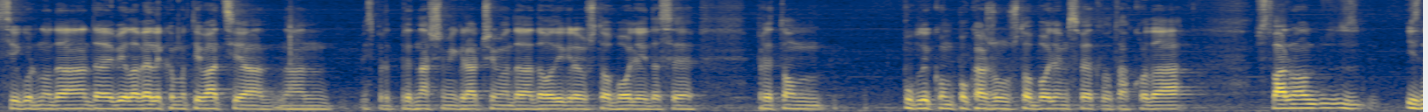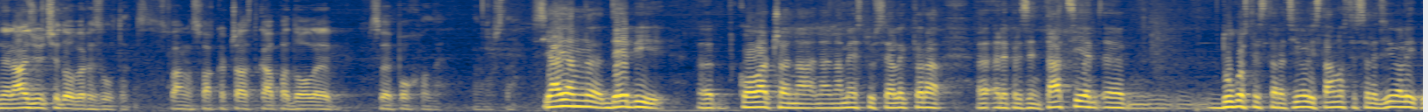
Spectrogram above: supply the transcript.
Sigurno da, da je bila velika motivacija na ispred pred našim igračima da, da odigraju što bolje i da se pred tom publikom pokažu u što boljem svetlu, tako da stvarno iznenađujuće dobar rezultat. Stvarno svaka čast kapa dole, sve pohvale. Šta. Sjajan debi e, Kovača na, na, na mestu selektora e, reprezentacije. Dugo ste sarađivali, stalno ste sarađivali.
